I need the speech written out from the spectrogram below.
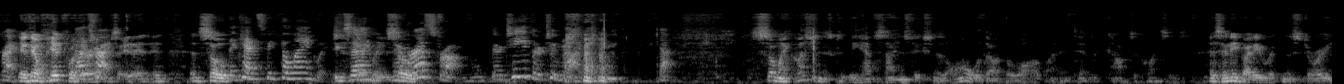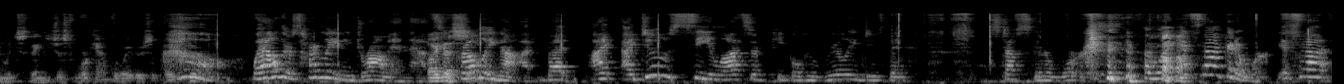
Right. They don't hit for That's their right. and, and, and so They can't speak the language. Exactly, They, so- their breasts wrong. Their teeth are too wide. So my question is, could we have science fiction at all without the law of unintended consequences? Has anybody written a story in which things just work out the way they're supposed to? Oh, well, there's hardly any drama in that. I so guess so. probably not. But I, I do see lots of people who really do think stuff's going to work. I'm like, it's not going to work. It's not,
